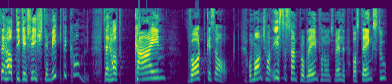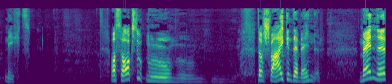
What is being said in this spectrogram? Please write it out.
Der hat die Geschichte mitbekommen. Der hat kein Wort gesagt. Und manchmal ist das ein Problem von uns Männern. Was denkst du? Nichts. Was sagst du? Das Schweigen der Männer. Männer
